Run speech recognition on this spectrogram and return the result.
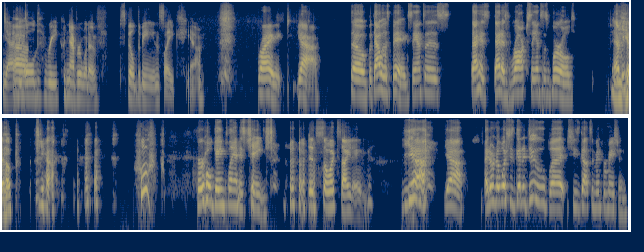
Yeah. The Uh, old Reek never would have spilled the beans. Like, yeah. right. Yeah. So, but that was big. Sansa's that has that has rocked Sansa's world. Everything- Yep. Yeah, Whew. Her whole game plan has changed. It's so exciting. Yeah, yeah. I don't know what she's gonna do, but she's got some information.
